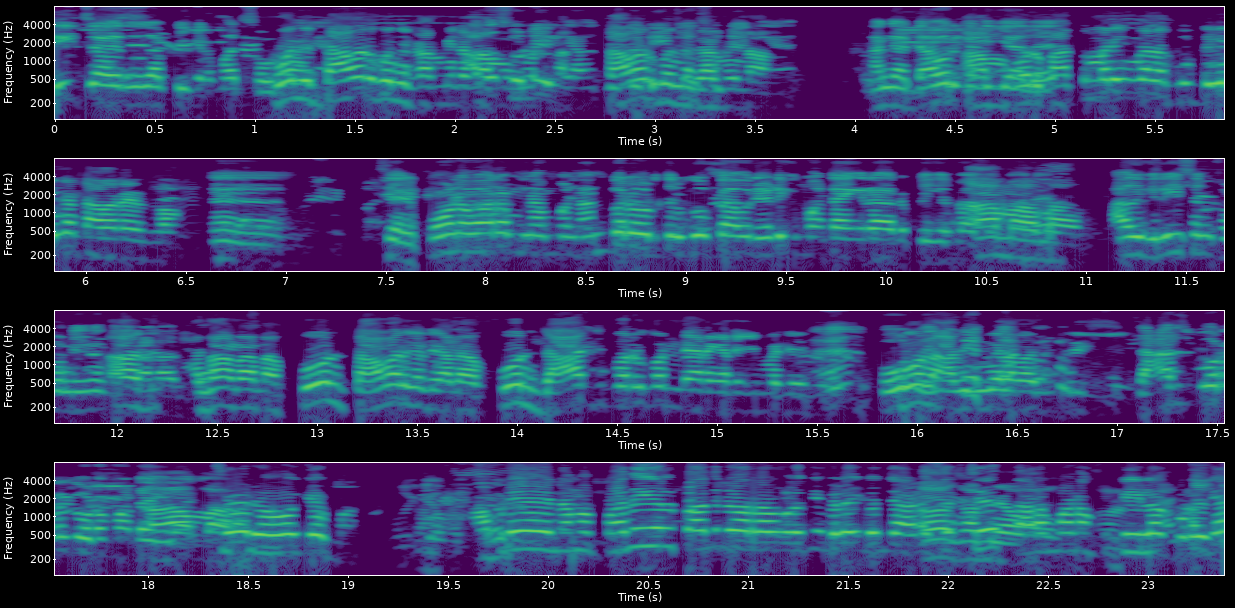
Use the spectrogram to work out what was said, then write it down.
ரீச் ஆகுறது அப்படிங்கிற மாதிரி சொல்றாங்க. கொஞ்சம் டவர் கொஞ்சம் கம்மி அதை சொல்லிருக்கேன் டவர் கொஞ்சம் கம்மி தான் அங்க டவர் கிடைக்காது. ஒரு பத்து மணிக்கு மேல கூப்பிட்டீங்கன்னா டவர் இருக்கும் சரி போன வாரம் நம்ம நண்பர் ஒருத்தர் கூப்பிட்டு அவர் எடுக்க மாட்டேங்கிறார் அப்படிங்கிற மாதிரி ஆமா ஆமா. அதுக்கு ரீசன் சொன்னீங்கன்னா. அதான் நான் போன் டவர் கிடையாது. போன் சார்ஜ் போறதுக்கும் நேரம் கிடைக்க மாட்டேங்குது. போன் அதுக்கு மேல வந்துருக்கு சார்ஜ் போடுறதுக்கு விட மாட்டேங்கிறாங்க. சரி ஓகே அப்படியே நம்ம பதிவுகள் பார்த்துட்டு வர்றவங்களுக்கு விலை கொஞ்சம் அனுசரிச்சு தரமான குட்டியெல்லாம் கொடுங்க.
